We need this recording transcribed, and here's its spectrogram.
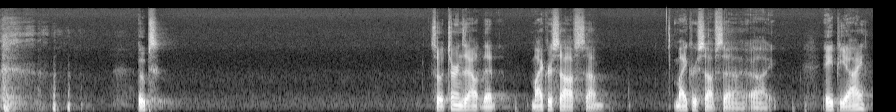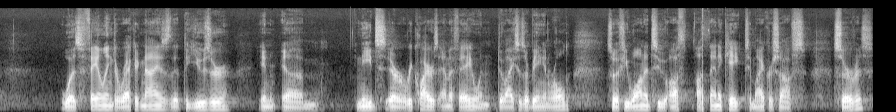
Oops. So it turns out that Microsoft's um, Microsoft's uh, uh, API was failing to recognize that the user in, um, needs or requires MFA when devices are being enrolled. So if you wanted to auth authenticate to Microsoft's service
